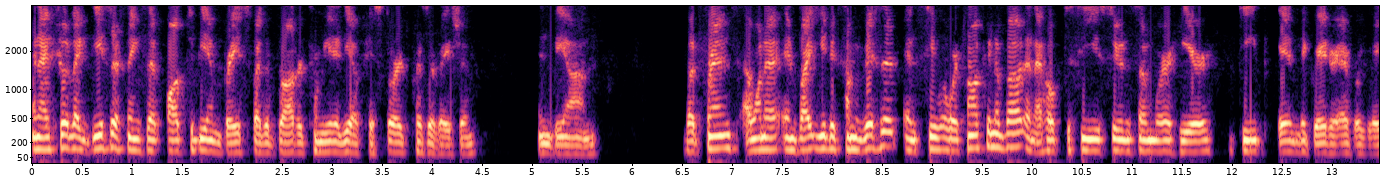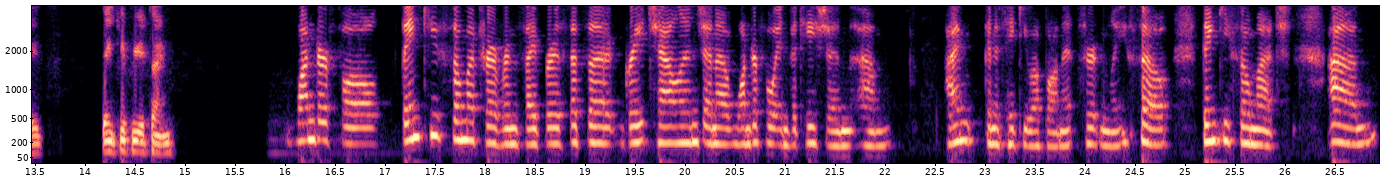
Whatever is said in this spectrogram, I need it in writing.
And I feel like these are things that ought to be embraced by the broader community of historic preservation and beyond. But friends, I want to invite you to come visit and see what we're talking about. And I hope to see you soon somewhere here deep in the greater Everglades. Thank you for your time. Wonderful. Thank you so much, Reverend Cypress. That's a great challenge and a wonderful invitation. Um, I'm going to take you up on it, certainly. So thank you so much. Um,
